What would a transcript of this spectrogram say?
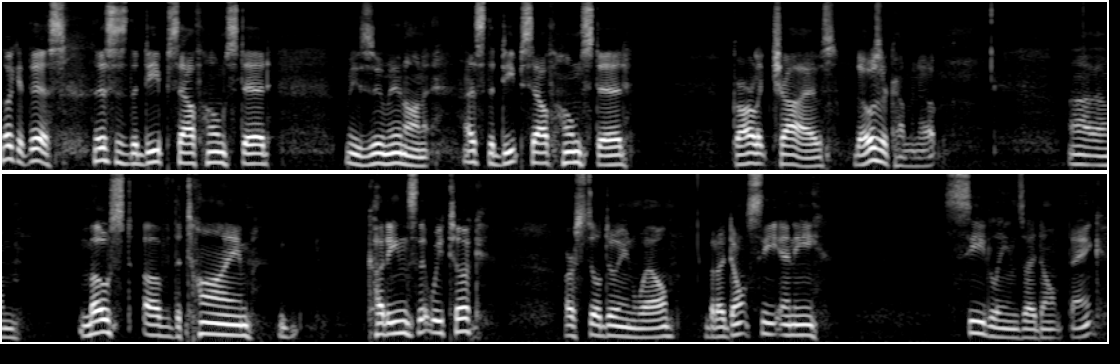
look at this. This is the Deep South Homestead. Let me zoom in on it. That's the Deep South Homestead garlic chives. Those are coming up. Um, most of the time, cuttings that we took are still doing well, but I don't see any seedlings, I don't think.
